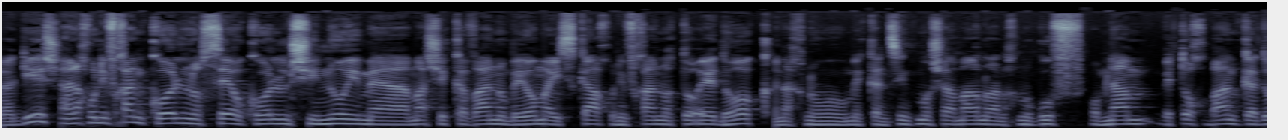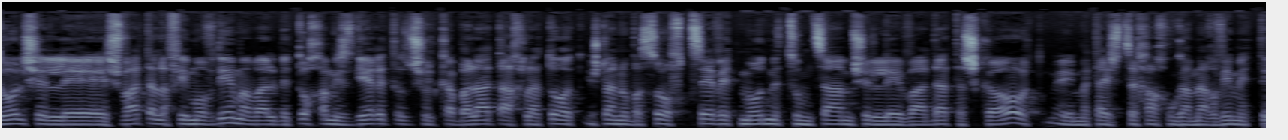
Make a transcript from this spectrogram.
רגיש. אנחנו נבחן כל נושא או כל שינוי ממה שקבענו ביום העסקה אנחנו נבחן אותו אד הוק אנחנו מכנסים כמו שאמרנו אנחנו גוף אמנם בתוך בנק גדול של 7,000 אה, עובדים, אבל בתוך המסגרת הזו של קבלת ההחלטות, יש לנו בסוף צוות מאוד מצומצם של אה, ועדת השקעות, אה, מתי שצריך אנחנו גם מערבים את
